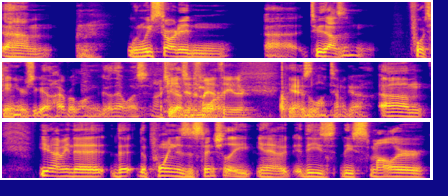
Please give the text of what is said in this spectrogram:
um, when we started in, uh, 2014 years ago, however long ago that was. I can't do the math either. Yeah, it was a long time ago. Um, yeah, I mean the, the the point is essentially, you know, these these smaller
